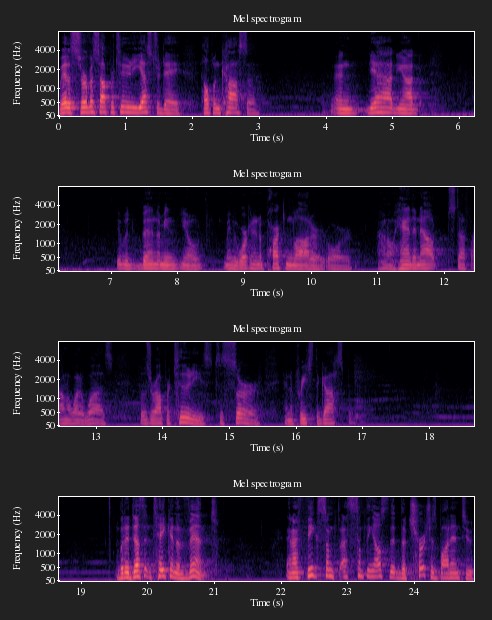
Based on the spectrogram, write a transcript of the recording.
We had a service opportunity yesterday helping Casa. And yeah, you know, I'd, it would have been, I mean, you know, maybe working in a parking lot or, or, I don't know, handing out stuff. I don't know what it was. Those are opportunities to serve and to preach the gospel. But it doesn't take an event. And I think some, that's something else that the church has bought into.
